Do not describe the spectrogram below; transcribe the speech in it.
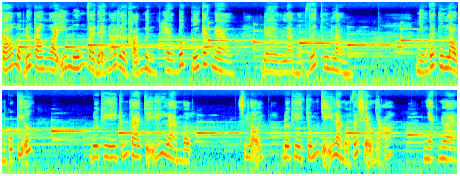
có một đứa con ngoài ý muốn và để nó rời khỏi mình theo bất cứ cách nào, đều là một vết thương lòng. Những vết thương lòng của ký ức, đôi khi chúng ta chỉ là một, xin lỗi, đôi khi chúng chỉ là một vết sẹo nhỏ, nhạt nhòa.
